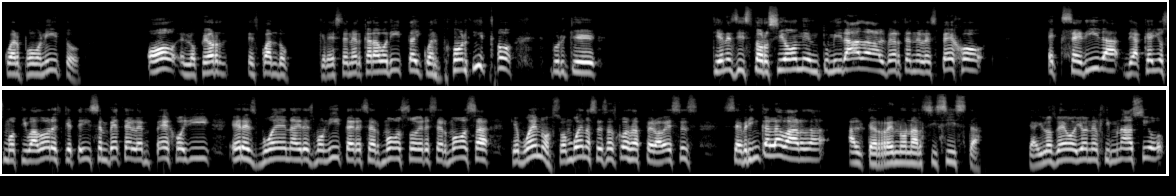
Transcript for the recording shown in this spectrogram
cuerpo bonito. O lo peor es cuando crees tener cara bonita y cuerpo bonito, porque tienes distorsión en tu mirada al verte en el espejo excedida de aquellos motivadores que te dicen vete al espejo y di eres buena, eres bonita, eres hermoso, eres hermosa, que bueno, son buenas esas cosas, pero a veces se brinca la barda al terreno narcisista. Y ahí los veo yo en el gimnasio.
